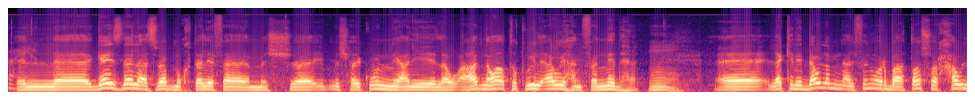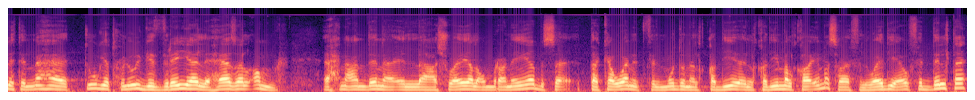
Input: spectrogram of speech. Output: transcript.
صحيح. الجايز ده لأسباب مختلفة مش مش هيكون يعني لو قعدنا وقت طويل قوي هنفندها. آه لكن الدولة من 2014 حاولت إنها توجد حلول جذرية لهذا الأمر. إحنا عندنا العشوائية العمرانية بس تكونت في المدن القديمة القائمة سواء في الوادي أو في الدلتا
